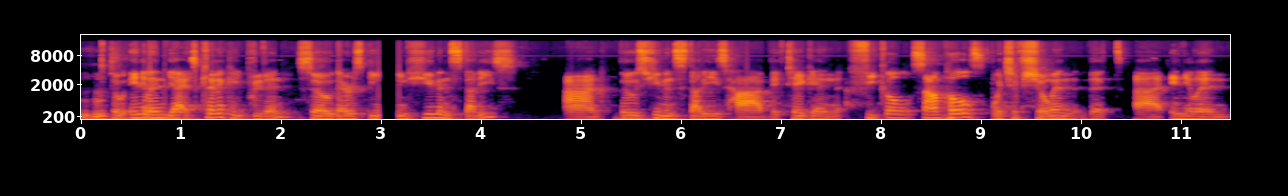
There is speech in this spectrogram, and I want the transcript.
Mm-hmm. So inulin, yeah, it's clinically proven. So there's been human studies and those human studies have they've taken fecal samples which have shown that uh, inulin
